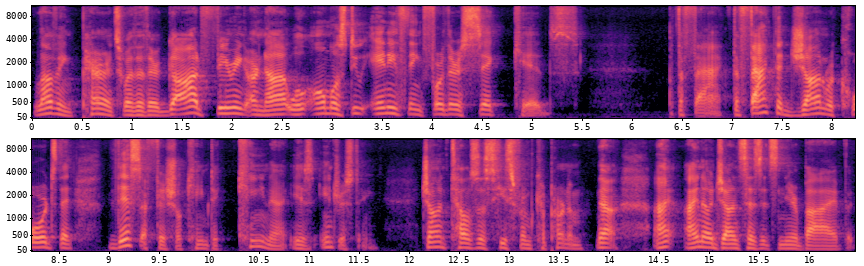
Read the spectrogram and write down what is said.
Loving parents, whether they're God fearing or not, will almost do anything for their sick kids. But the fact, the fact that John records that this official came to Cana is interesting. John tells us he's from Capernaum. Now, I, I know John says it's nearby, but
